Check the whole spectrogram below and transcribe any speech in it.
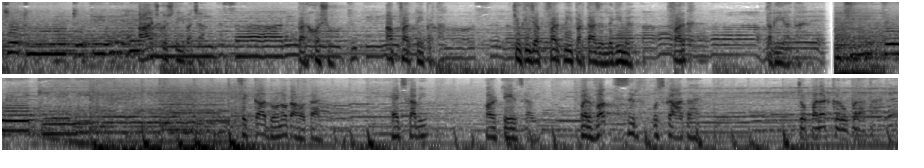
जो आज कुछ नहीं बचा, पर खुश हूँ। अब फ़र्क नहीं पड़ता, क्योंकि जब फ़र्क नहीं पड़ता ज़िंदगी में, फ़र्क तभी आता है। जीतने के लिए सिक्का दोनों का होता है हेड्स का भी और टेल्स का भी। पर वक्त सिर्फ़ उसका आता है, जो पलट कर ऊपर आता है।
